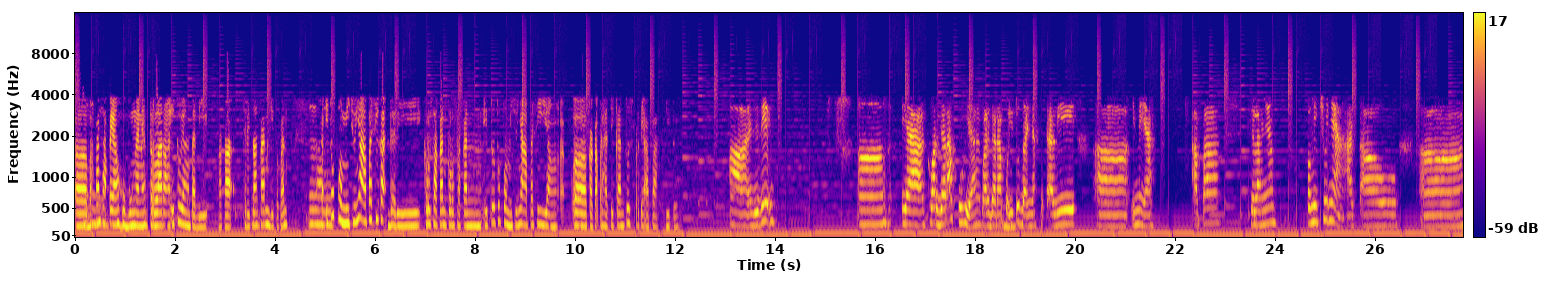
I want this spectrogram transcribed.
uh, bahkan sampai yang hubungan yang terlarang itu yang tadi kakak ceritakan gitu kan. Nah, itu pemicunya apa sih kak? Dari kerusakan-kerusakan itu tuh pemicunya apa sih yang uh, kakak perhatikan tuh seperti apa gitu? Ah, jadi uh, ya keluarga rapuh ya, keluarga rapuh itu banyak sekali uh, ini ya apa istilahnya pemicunya atau uh,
